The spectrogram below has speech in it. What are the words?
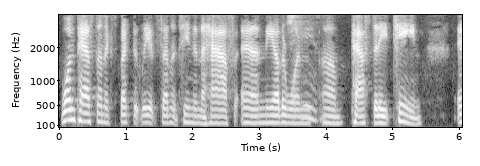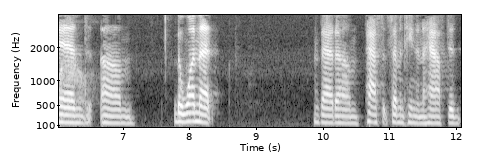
one passed unexpectedly at 17 and a half and the other one um, passed at 18. And um, the one that that um, passed at 17 and a half did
